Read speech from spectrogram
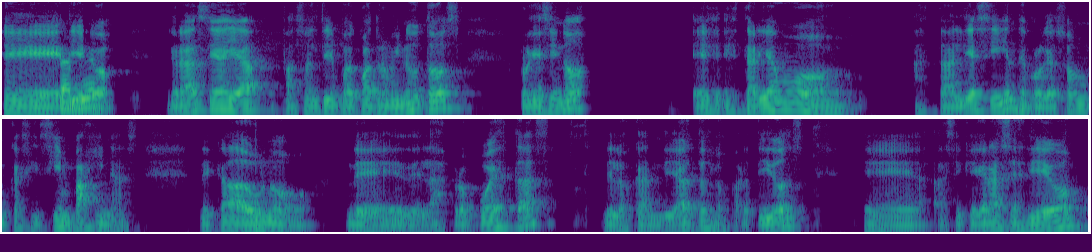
Eh, Diego, gracias, ya pasó el tiempo de cuatro minutos, porque si no, eh, estaríamos hasta el día siguiente, porque son casi 100 páginas de cada uno de, las propuestas de los candidatos, los partidos. Eh, así que gracias, Diego.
